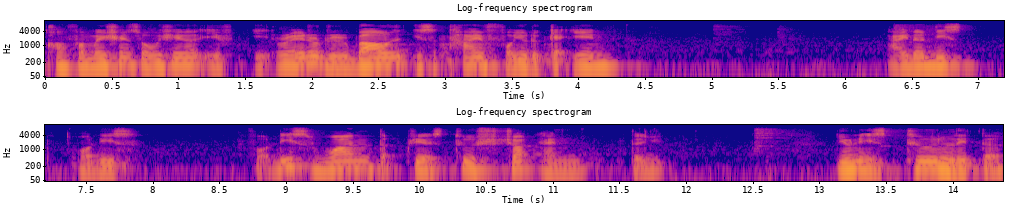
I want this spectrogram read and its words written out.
confirmations over here. If it ready to rebound it's a time for you to get in either this or this. For this one the period is too short and the unit is too little.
